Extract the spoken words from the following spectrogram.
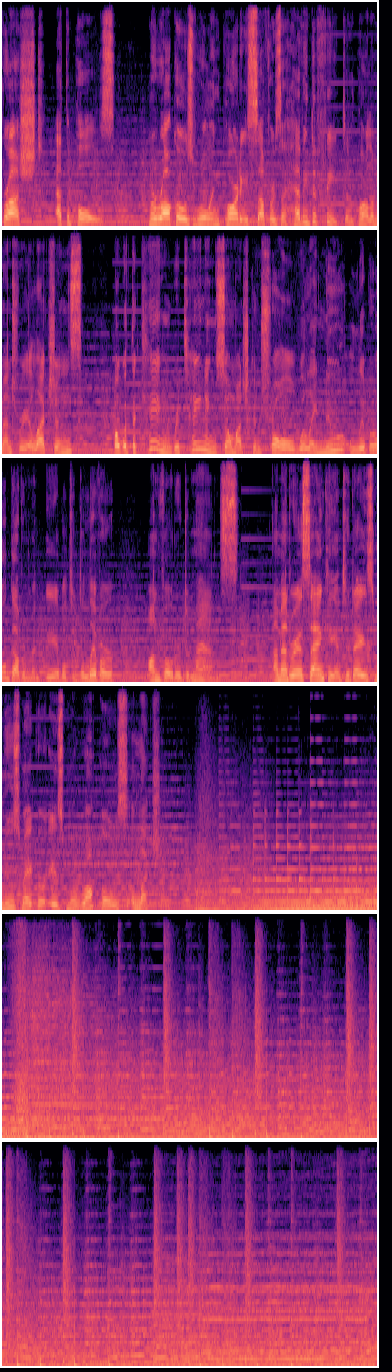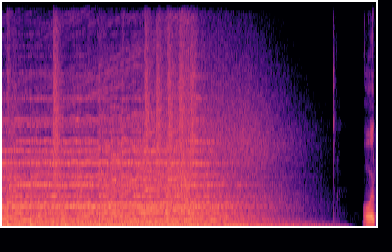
crushed at the polls. Morocco's ruling party suffers a heavy defeat in parliamentary elections. But with the king retaining so much control, will a new liberal government be able to deliver on voter demands? I'm Andrea Sankey, and today's newsmaker is Morocco's election.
